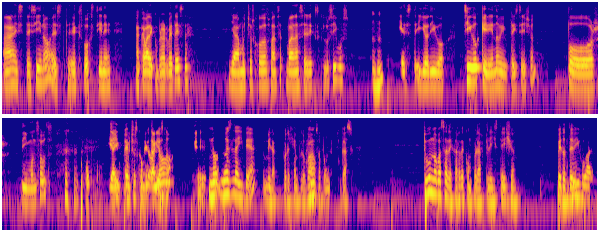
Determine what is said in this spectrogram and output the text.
ah, este sí, ¿no? Este Xbox tiene, acaba de comprar Bethesda, ya muchos juegos van, a- van a ser exclusivos. Ujú. Y este, yo digo, sigo queriendo mi PlayStation por Demon Souls. Y hay pero- muchos comentarios, no- ¿no? No, no es la idea. Mira, por ejemplo, Ajá. vamos a poner tu caso. Tú no vas a dejar de comprar PlayStation. Pero te digo algo.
